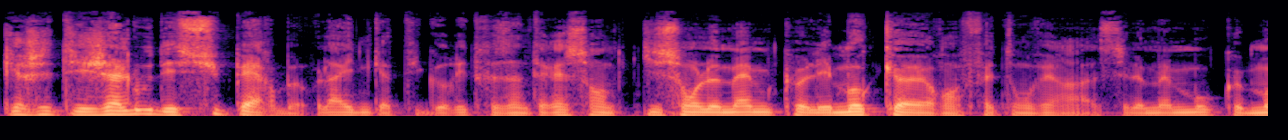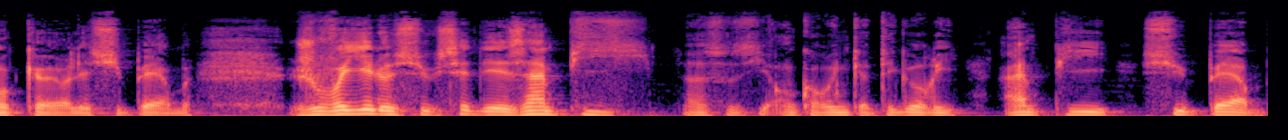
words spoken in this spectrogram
car j'étais jaloux des superbes. Voilà une catégorie très intéressante, qui sont le même que les moqueurs, en fait, on verra. C'est le même mot que moqueur, les superbes. Je voyais le succès des impies. Aussi encore une catégorie. Impies, superbes,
